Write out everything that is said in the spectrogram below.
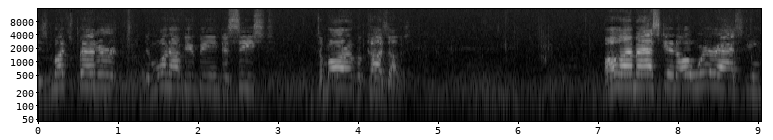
is much better than one of you being deceased tomorrow because of it. All I'm asking, all we're asking,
